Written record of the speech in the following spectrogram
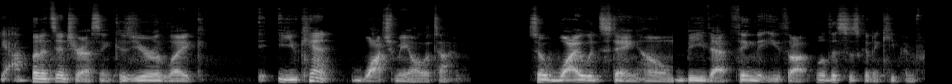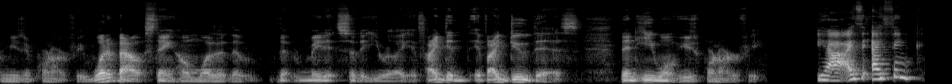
Yeah. But it's interesting because you're like, you can't watch me all the time. So why would staying home be that thing that you thought, well, this is going to keep him from using pornography? What about staying home was it that that made it so that you were like, if I did, if I do this, then he won't use pornography? Yeah, I th- I think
